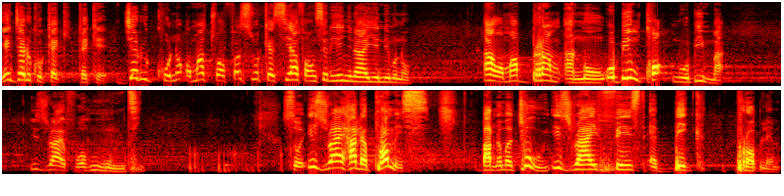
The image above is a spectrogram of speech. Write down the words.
nyɛ jericho keke. jericho na ɔmato afasuo kɛseɛ afa ho sɛ deɛ yɛn nyinaa yɛnim no a ɔmabram ano obi nkɔ na obi mma israelfoɔ ho hu nti so israel had a promise but number two, Israel faced a big problem.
